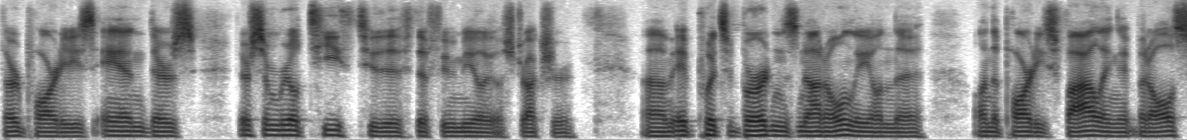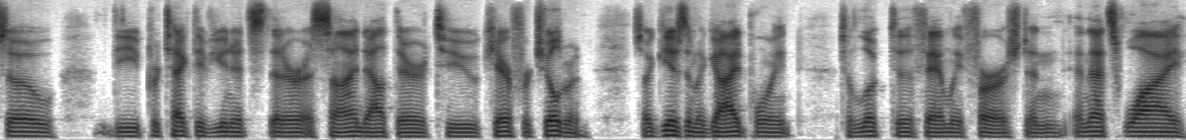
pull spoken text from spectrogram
third parties and there's there's some real teeth to the, the familial structure. Um, it puts burdens not only on the on the parties filing it but also the protective units that are assigned out there to care for children. So it gives them a guide point to look to the family first and and that's why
